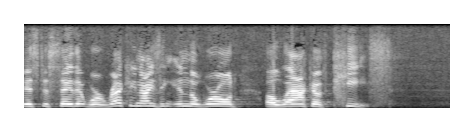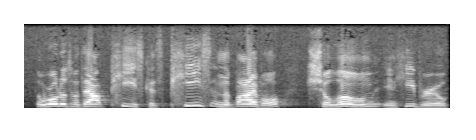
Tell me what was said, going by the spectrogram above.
is to say that we're recognizing in the world a lack of peace. The world is without peace because peace in the Bible, shalom in Hebrew,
